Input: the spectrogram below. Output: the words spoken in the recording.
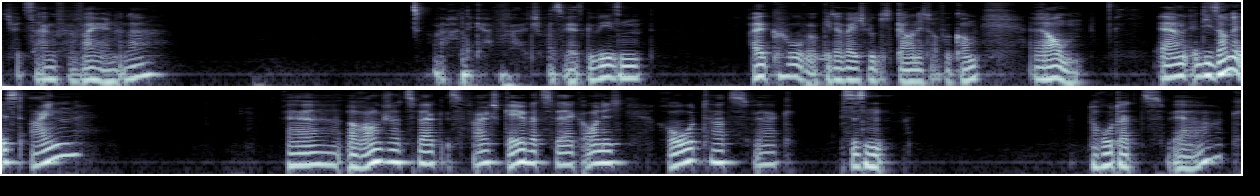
Ich würde sagen verweilen, oder? Ach, Digga, falsch. Was wäre es gewesen? Alkoven. Okay, da wäre ich wirklich gar nicht drauf gekommen. Raum. Ähm, die Sonne ist ein äh, oranger Zwerg ist falsch, gelber Zwerg auch nicht, roter Zwerg. Ist es ein, ein roter Zwerg?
